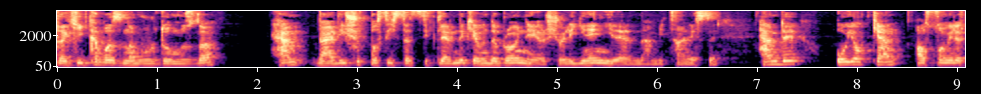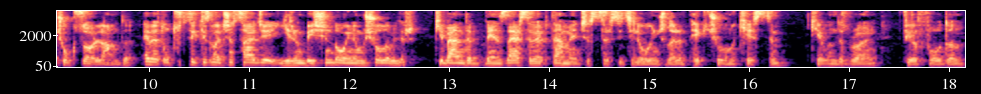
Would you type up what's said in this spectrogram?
dakika bazına vurduğumuzda hem verdiği şut pası istatistiklerinde Kevin De Bruyne yarışıyor. Ligin en iyilerinden bir tanesi. Hem de o yokken Aston Villa çok zorlandı. Evet 38 maçın sadece 25'inde oynamış olabilir. Ki ben de benzer sebepten Manchester City ile oyuncuların pek çoğunu kestim. Kevin De Bruyne, Phil Foden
